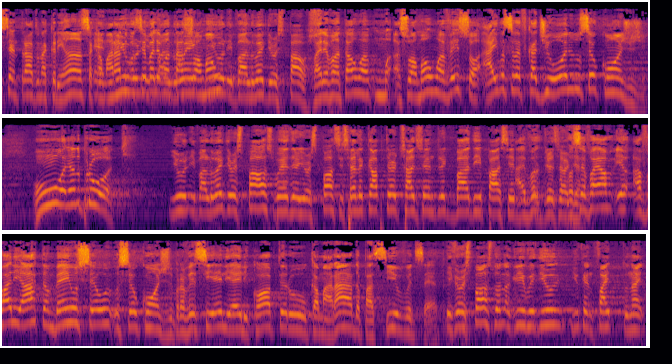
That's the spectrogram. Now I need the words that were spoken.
centrado na criança, camarada, e você vai levantar a sua mão, vai levantar uma- uma- a sua mão uma vez só. Aí você vai ficar de olho no seu cônjuge, um olhando para o outro. You will evaluate your spouse whether your spouse is helicopter, child-centric, body, passive, Aí vo- você vai av- avaliar também o seu, o seu cônjuge para ver se ele é helicóptero, camarada, passivo, etc. If your spouse don't agree with you, you can fight tonight.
